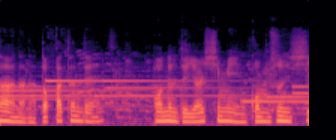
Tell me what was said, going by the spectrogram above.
하나하나 똑같은데 오늘도 열심히인 곰순 씨.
